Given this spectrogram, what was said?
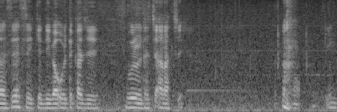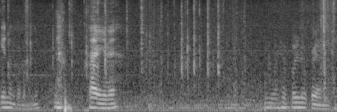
난 센스 있게 네가 올 때까지 문을 닫지 않았지. 어, 낑기는 건 없네. 다행이네. 한번 해보려고 했는데.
